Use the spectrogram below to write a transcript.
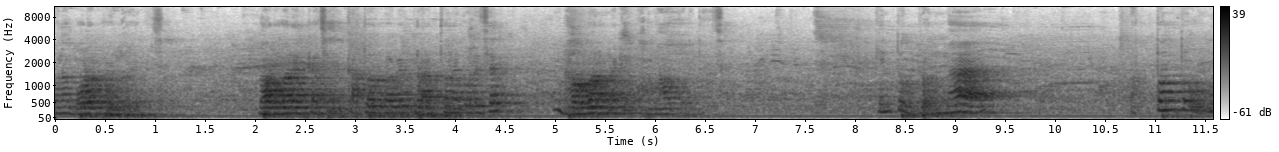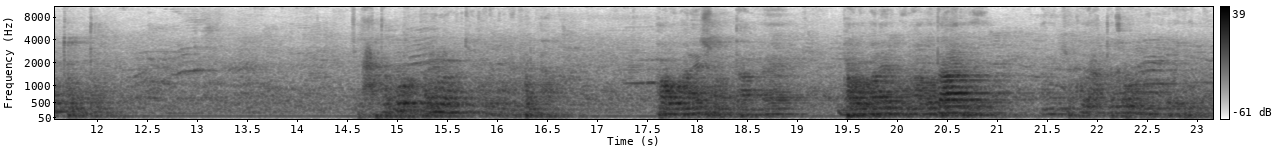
ওনার বড় ভুল হয়ে গেছে। ভগবানের কাছে কাতরভাবে প্রার্থনা করেছে, ভগবান ওনাকে ক্ষমাও করে দিয়েছে। কিন্তু ব্রহ্মা অত্যন্ত অনুতপ্ত। এত বড় ভুল আমি কি করে করে ফেললাম? ভগবানের সন্তান হয়ে, ভগবানের গুণাবতার হয়ে আমি কি করে এত বড় ভুল করে ফেললাম?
